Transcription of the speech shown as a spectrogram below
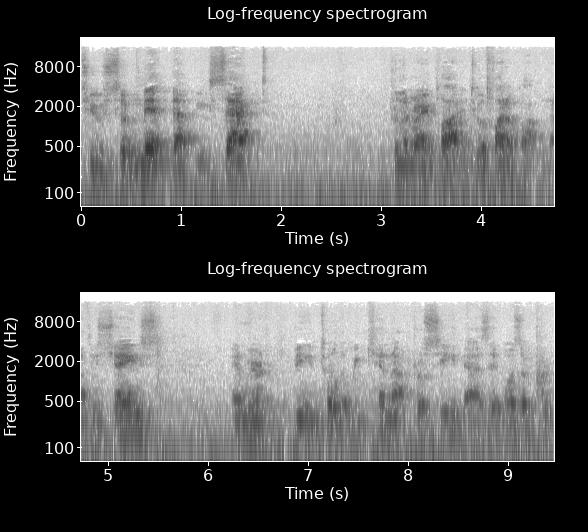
to submit that exact preliminary plot into a final plot. Nothing's changed, and we are being told that we cannot proceed as it was approved.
